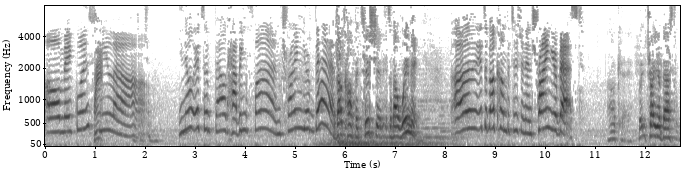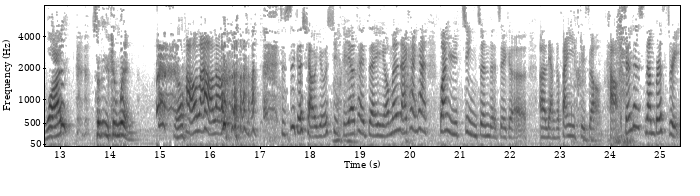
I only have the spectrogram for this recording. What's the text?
哦，没关系啦。You know, it's about having fun, trying your best. About competition, it's about winning. Uh, it's about competition and trying your best. Okay, but you try your best. Why? So that you can win. 好啦 好啦，只是个小游戏，不要太在意。我们来看看关于竞争的这个呃两个翻译句子哦。好，sentence number three，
